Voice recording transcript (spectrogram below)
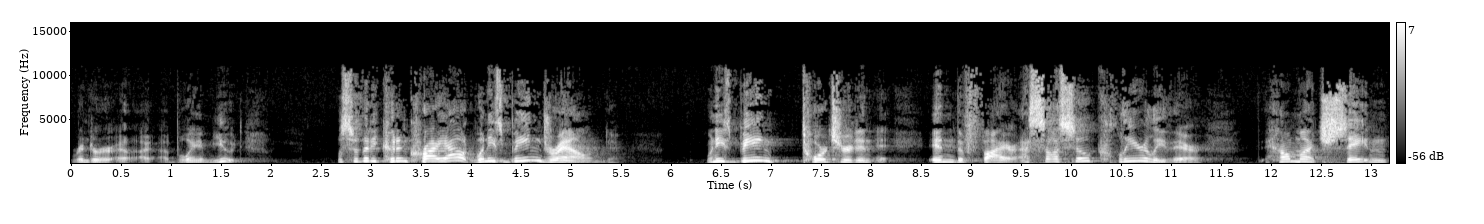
render a, a boy mute? Well, so that he couldn't cry out when he's being drowned, when he's being tortured in, in the fire. I saw so clearly there how much Satan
